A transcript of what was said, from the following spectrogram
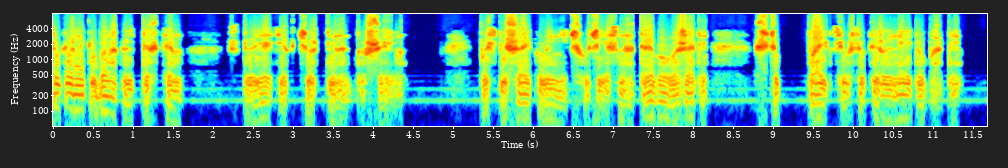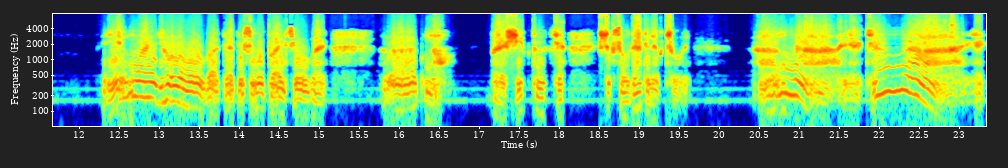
Сокирники балакають тахцем, стоять, як чорти над душею. Поспішай, коли ніч, хоч ясна, треба вважати, щоб пальців сокирою не відрубати. Їм мають голову рубати, а ти собі пальці рубай. Ладно, перешіптуються, щоб солдати не вчули. А наглядь, а наглядь,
